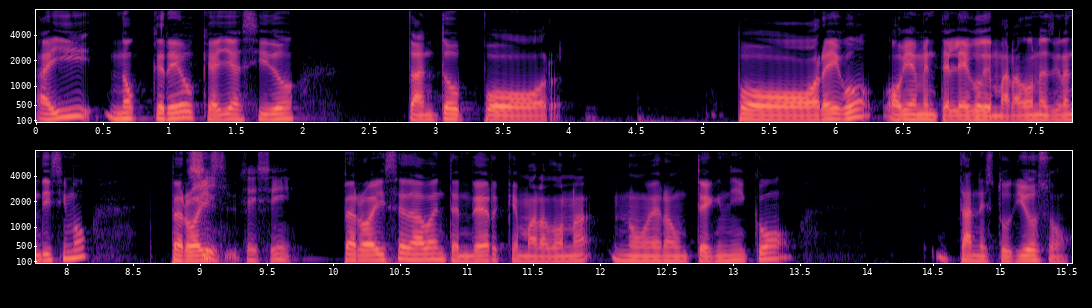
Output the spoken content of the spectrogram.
ahí no creo que haya sido tanto por, por ego, obviamente el ego de Maradona es grandísimo, pero ahí, sí, sí, sí. Pero ahí se daba a entender que Maradona no era un técnico tan estudioso,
